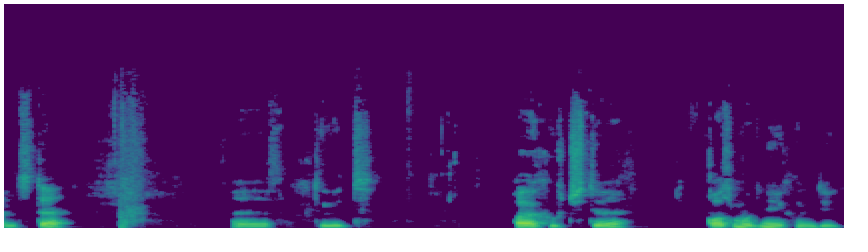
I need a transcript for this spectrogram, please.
янзтай тэгээд хой хөвчтэй гол мөрний хөндөд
